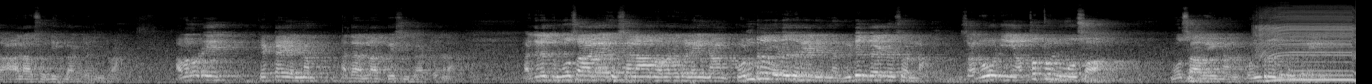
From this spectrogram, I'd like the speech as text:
தாலா சொல்லி காட்டுகின்றான். அவனுடைய கெட்ட எண்ணம் அதை அல்லாஹ் பேசி காட்டுகிறான். ஹஜரத் மூசா அலைஹிஸ்ஸலாம் அவர்களை நான் கொன்று விடுகிறேன் என்ன விடுங்கன்னு சொன்னான். சரோனி அப்பத்துள் மூசா மூசாவை நான் கொன்று விடுகிறேன்.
